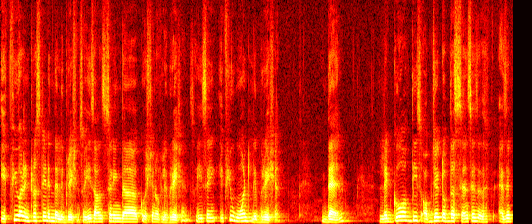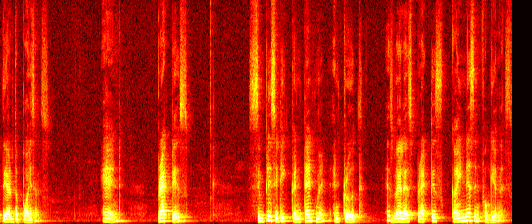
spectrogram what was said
if you are interested in the liberation, so he's answering the question of liberation. So he's saying if you want liberation, then let go of these object of the senses as if, as if they are the poisons and practice simplicity, contentment and truth as well as practice kindness and forgiveness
